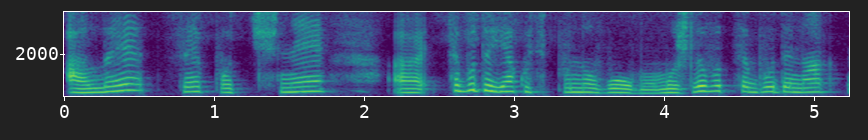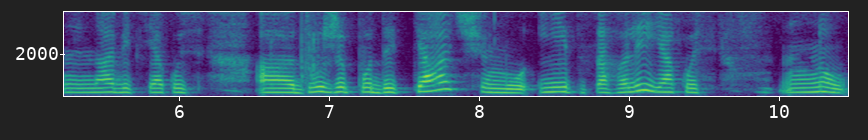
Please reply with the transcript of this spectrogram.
але це почне. Це буде якось по-новому. Можливо, це буде навіть якось дуже по-дитячому і взагалі якось ну,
